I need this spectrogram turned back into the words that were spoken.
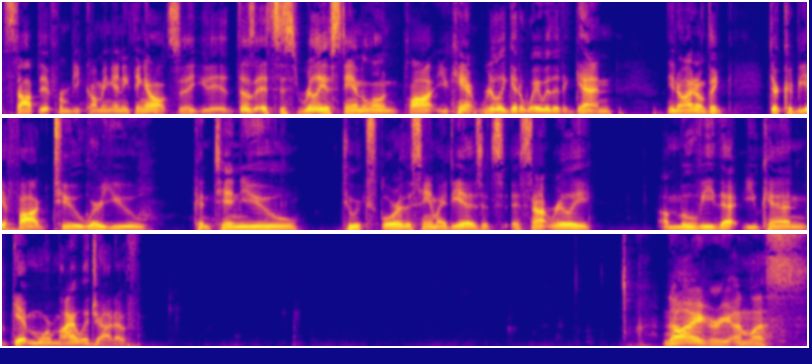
stopped it from becoming anything else. It, it does it's just really a standalone plot. You can't really get away with it again. You know, I don't think there could be a fog 2 where you continue to explore the same ideas. It's it's not really a movie that you can get more mileage out of. No, I agree. Unless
